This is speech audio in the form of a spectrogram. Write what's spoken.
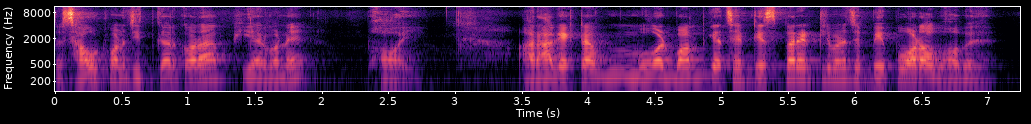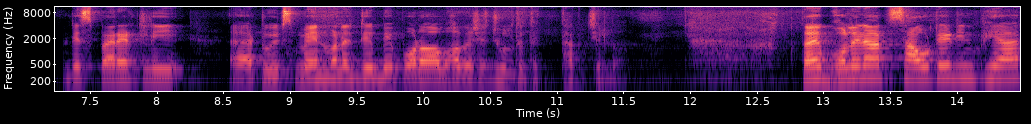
তো সাউট মানে চিৎকার করা ফিয়ার মানে ভয়। আর আগে একটা ওয়ার্ড বাদ গেছে ডেসপারেটলি মানে হচ্ছে বেপরোয়াভাবে ডেসপারেটলি টু ইটস মেন মানে ডে- বেপরোয়াভাবে সে ঝুলতে থাক- থাকছিল। তাই ভোলেনাথ সাউটেড ইন ফিয়ার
